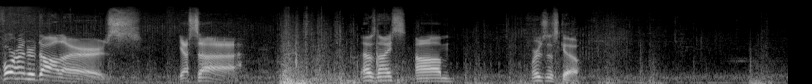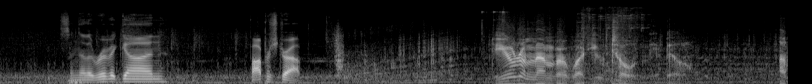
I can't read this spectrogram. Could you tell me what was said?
Four hundred dollars. Yes, sir. That was nice. Um, where's this go? It's another rivet gun. Pauper's drop. Do you remember what you told me, Bill? A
